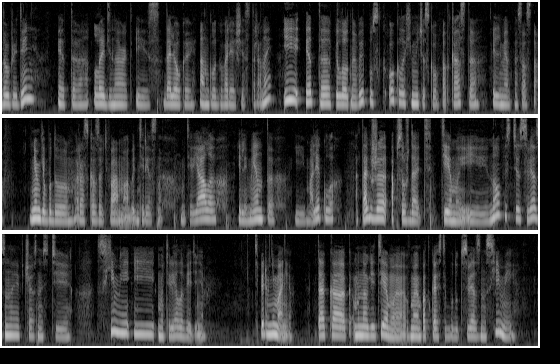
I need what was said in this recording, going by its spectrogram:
Добрый день, это Леди Нерд из далекой англоговорящей страны, и это пилотный выпуск околохимического подкаста «Элементный состав». В нем я буду рассказывать вам об интересных материалах, элементах и молекулах, а также обсуждать темы и новости, связанные, в частности, с химией и материаловедением. Теперь внимание – так как многие темы в моем подкасте будут связаны с химией,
